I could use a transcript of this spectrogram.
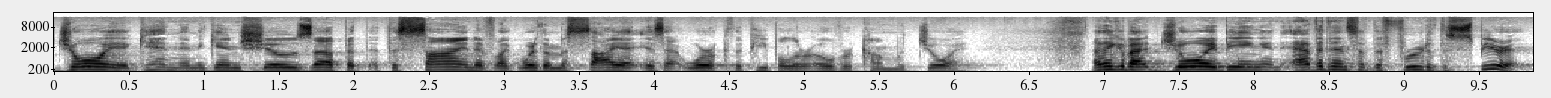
Joy again and again shows up at, at the sign of like where the Messiah is at work, the people are overcome with joy. I think about joy being an evidence of the fruit of the Spirit.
